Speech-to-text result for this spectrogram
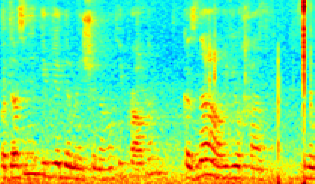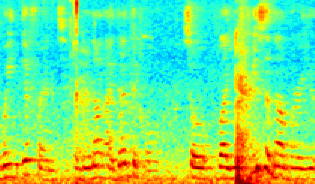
but doesn't it give you a dimensionality problem? Because now you have, in a way, different, and they're not identical. So by you increase the number, you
